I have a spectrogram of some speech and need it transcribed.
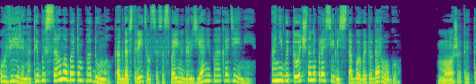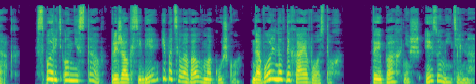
Уверена, ты бы сам об этом подумал, когда встретился со своими друзьями по академии. Они бы точно напросились с тобой в эту дорогу. Может и так. Спорить он не стал, прижал к себе и поцеловал в макушку, довольно вдыхая воздух. «Ты пахнешь изумительно.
